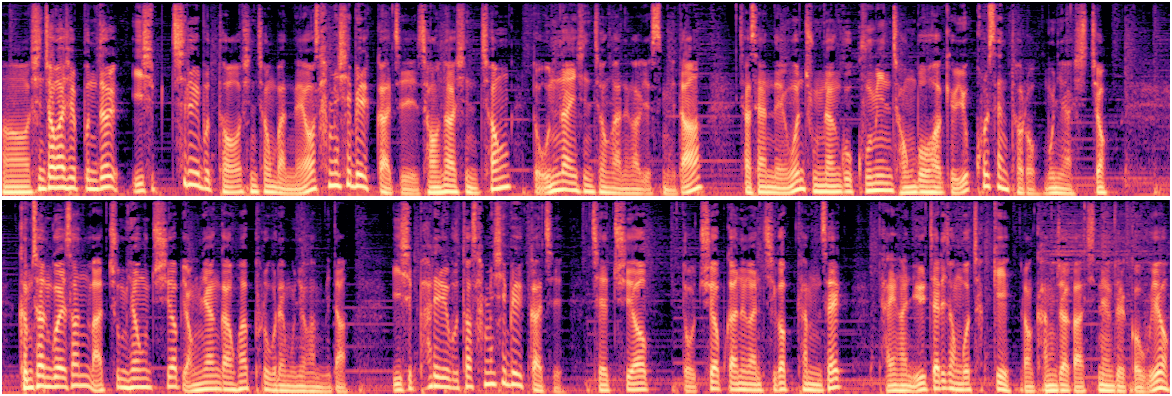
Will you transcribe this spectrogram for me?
어, 신청하실 분들 27일부터 신청받네요. 30일까지 전화 신청 또 온라인 신청 가능하겠습니다. 자세한 내용은 중랑구 구민정보화 교육 콜센터로 문의하시죠. 금천구에선 맞춤형 취업 역량 강화 프로그램 운영합니다. 28일부터 30일까지 재취업 또 취업 가능한 직업 탐색 다양한 일자리 정보 찾기 이런 강좌가 진행될 거고요.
